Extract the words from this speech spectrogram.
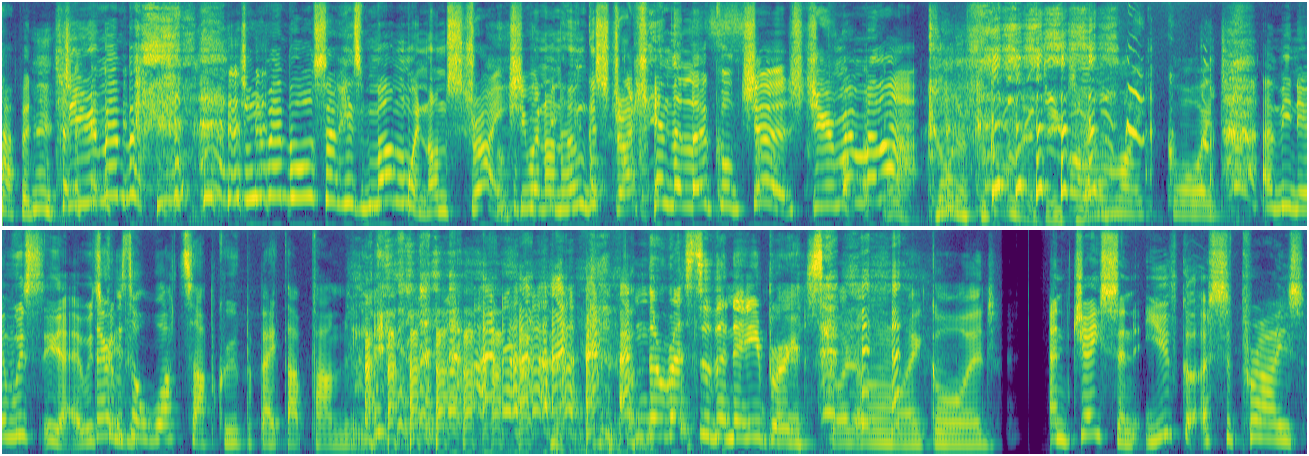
could have happened. Do you remember? do you remember also his mum went on strike? She went on hunger strike in the local church. Do you remember that? God, I've forgotten that detail. Oh my god! I mean, it was yeah, it was. There is a WhatsApp group about that family, and the rest of the neighbours going, "Oh my god!" And Jason, you've got a surprise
